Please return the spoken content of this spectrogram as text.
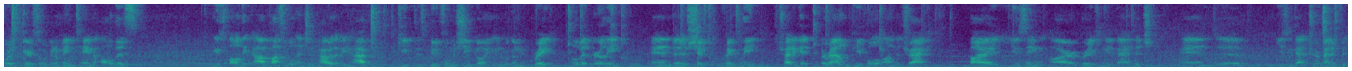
fourth gear, so we're going to maintain all this, use all the uh, possible engine power that we have to keep this beautiful machine going, and we're going to brake a little bit early and uh, shift quickly to try to get around people on the track by using our braking advantage and uh, using that to our benefit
